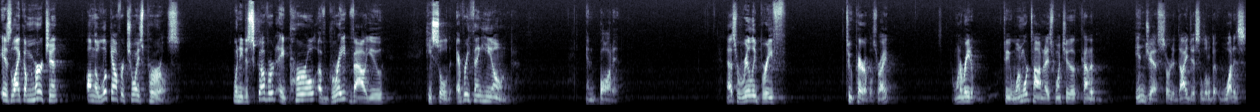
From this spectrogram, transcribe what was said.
is like a merchant on the lookout for choice pearls. When he discovered a pearl of great value, he sold everything he owned and bought it. That's really brief two parables, right? I want to read it to you one more time, and I just want you to kind of ingest, sort of digest a little bit what is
